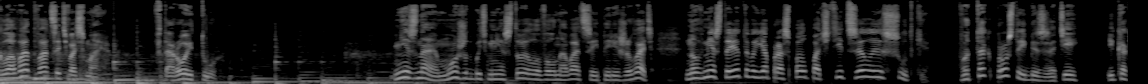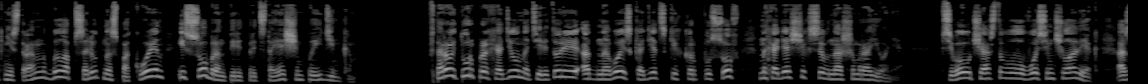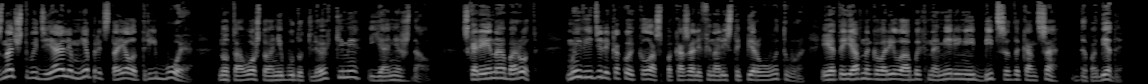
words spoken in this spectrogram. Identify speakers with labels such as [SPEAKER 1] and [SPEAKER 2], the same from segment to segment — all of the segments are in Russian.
[SPEAKER 1] Глава 28. Второй тур. Не знаю, может быть, мне стоило волноваться и переживать, но вместо этого я проспал почти целые сутки. Вот так просто и без затей. И, как ни странно, был абсолютно спокоен и собран перед предстоящим поединком. Второй тур проходил на территории одного из кадетских корпусов, находящихся в нашем районе. Всего участвовало восемь человек, а значит, в идеале мне предстояло три боя, но того, что они будут легкими, я не ждал. Скорее наоборот. Мы видели, какой класс показали финалисты первого тура, и это явно говорило об их намерении биться до конца, до победы.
